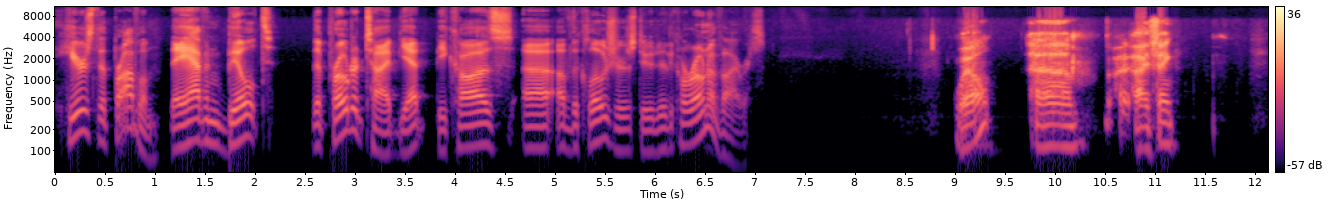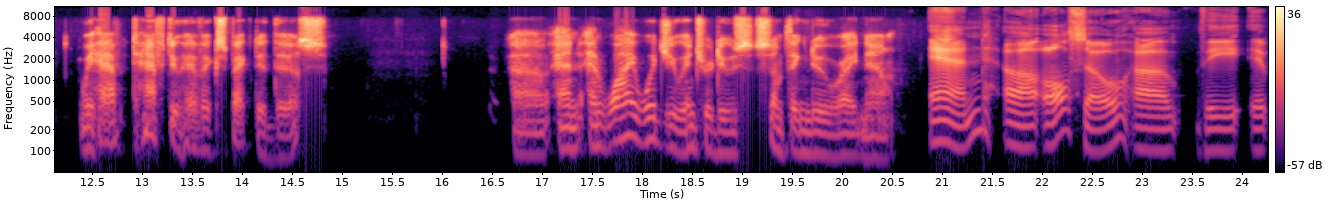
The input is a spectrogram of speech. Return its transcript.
here's the problem they haven't built the prototype yet because uh, of the closures due to the coronavirus. Well, um, I think we have have to have expected this. Uh, and and why would you introduce something new right now? And uh, also, uh, the it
